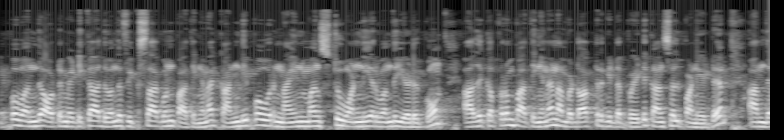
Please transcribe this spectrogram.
எப்போ வந்து ஆட்டோமேட்டிக்காக அது வந்து ஃபிக்ஸ் ஆகும்னு பார்த்தீங்கன்னா கண்டிப்பாக ஒரு nine months to one year வந்து எடுக்கும். அதுக்கப்புறம் பார்த்தீங்கன்னா நம்ம டாக்டர் கிட்ட போயிட்டு கன்சல்ட் பண்ணிட்டு அந்த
